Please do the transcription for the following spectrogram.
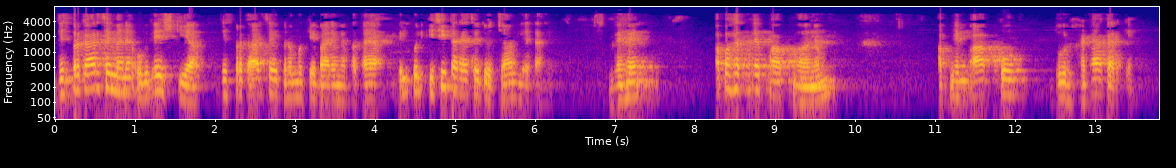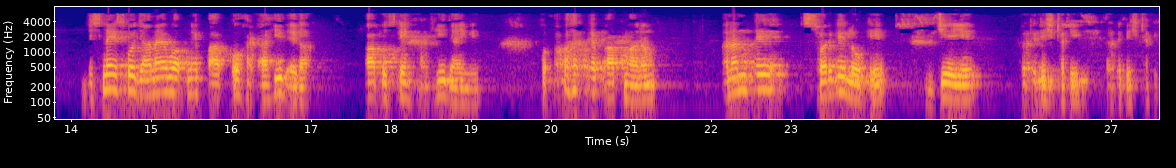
जिस प्रकार से मैंने उपदेश किया, जिस प्रकार से ब्रह्म के बारे में बताया, बिल्कुल इसी तरह से जो जान लेता है, वह अपहत्य पापमानम अपने पाप को दूर हटा करके। जिसने इसको जाना है, वो अपने पाप को हटा ही देगा। पाप उसके हट ही जाएँगे। तो अपहत्य पापमानम अनंते स्वर्गे लोके जे ये प्रतिष्ठती प्रतिष्ठती।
